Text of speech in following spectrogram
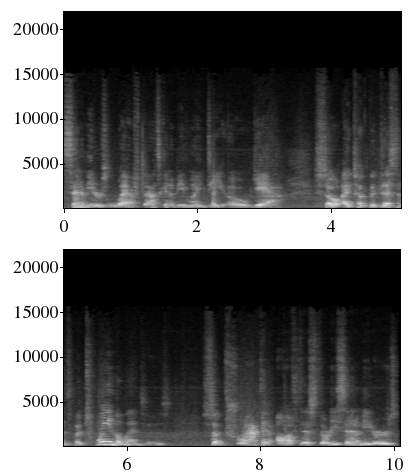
centimeters left. That's going to be my DO. Yeah. So I took the distance between the lenses, subtracted off this 30 centimeters.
